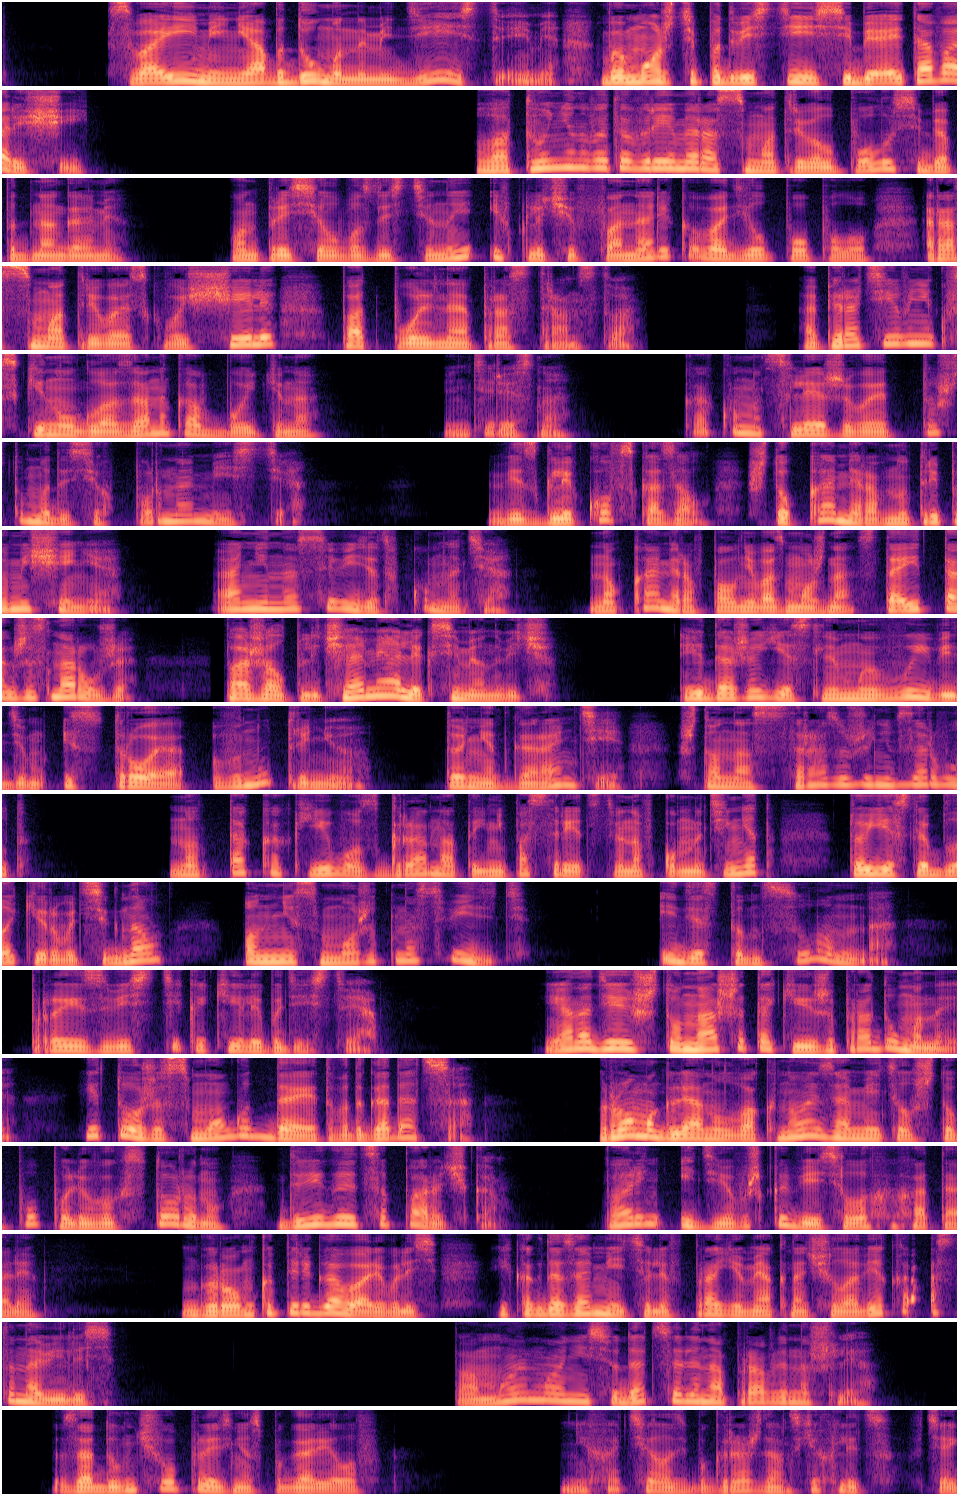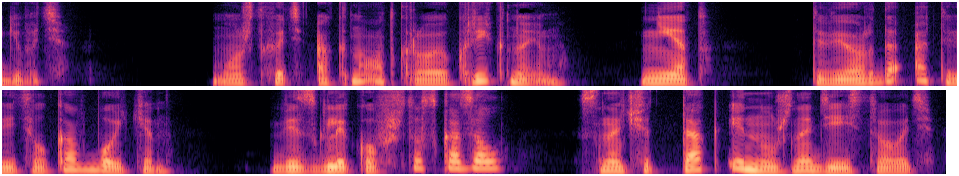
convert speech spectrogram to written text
«Своими необдуманными действиями вы можете подвести и себя, и товарищей». Латунин в это время рассматривал пол у себя под ногами. Он присел возле стены и, включив фонарик, водил по полу, рассматривая сквозь щели подпольное пространство. Оперативник вскинул глаза на Ковбойкина. Интересно, как он отслеживает то, что мы до сих пор на месте? Визгляков сказал, что камера внутри помещения. Они нас видят в комнате. Но камера, вполне возможно, стоит также снаружи. Пожал плечами Олег Семенович. И даже если мы выведем из строя внутреннюю, то нет гарантии, что нас сразу же не взорвут. Но так как его с гранатой непосредственно в комнате нет, то если блокировать сигнал, он не сможет нас видеть и дистанционно произвести какие-либо действия. Я надеюсь, что наши такие же продуманные и тоже смогут до этого догадаться. Рома глянул в окно и заметил, что по полю в их сторону двигается парочка. Парень и девушка весело хохотали. Громко переговаривались, и когда заметили в проеме окна человека, остановились. «По-моему, они сюда целенаправленно шли», — задумчиво произнес Погорелов. «Не хотелось бы гражданских лиц втягивать. Может, хоть окно открою, крикну им?» «Нет», твердо ответил Ковбойкин. Визгляков что сказал? Значит, так и нужно действовать.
